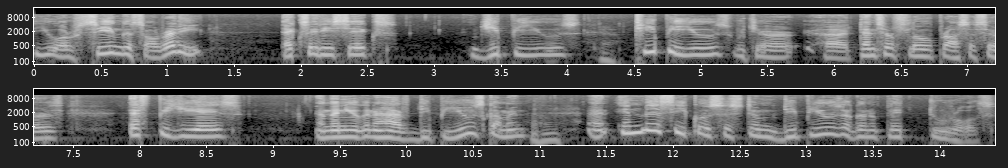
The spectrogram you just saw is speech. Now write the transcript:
you are seeing this already x86, GPUs, Yeah. TPUs, which are uh, TensorFlow processors, FPGAs, and then you're going to have DPUs come in. Mhm. And in this ecosystem, DPUs are going to play two roles.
